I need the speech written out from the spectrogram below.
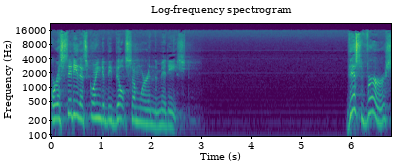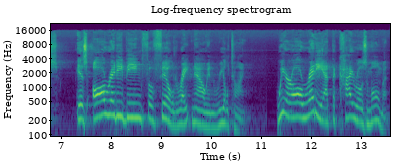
Or a city that's going to be built somewhere in the East? This verse is already being fulfilled right now in real time. We are already at the Kairos moment.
